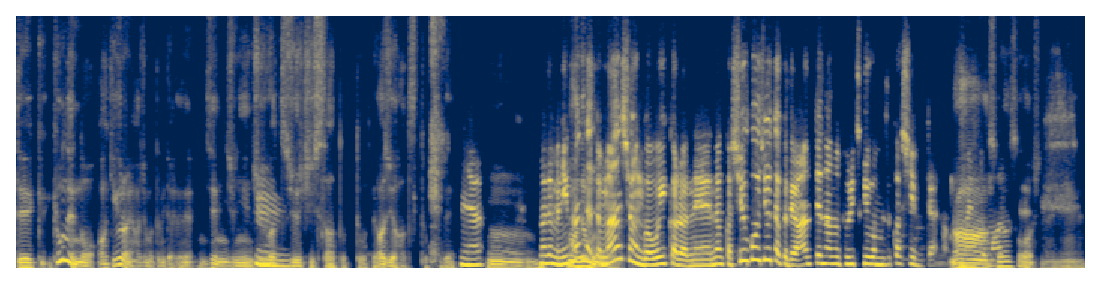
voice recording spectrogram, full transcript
て、き去年の秋ぐらいに始まったみたいでね。2022年10月11日スタートってことで、アジア初ってことで。ね。うん。まあでも日本だとマンションが多いからね、なんか集合住宅でアンテナの取り付けが難しいみたいなコメンああ、トもあって。それはそうかもしれないね。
